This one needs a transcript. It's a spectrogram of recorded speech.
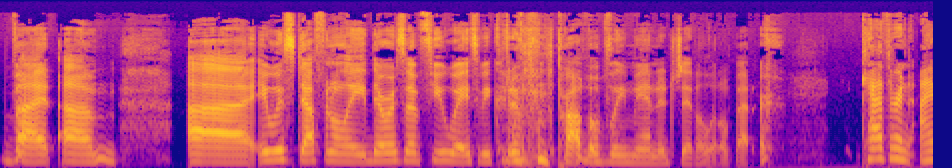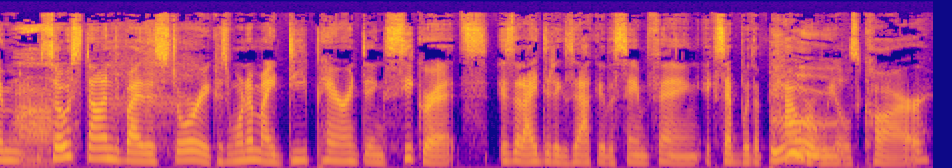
But um, uh, it was definitely there was a few ways we could have probably managed it a little better. Katherine, I'm so stunned by this story because one of my deep parenting secrets is that I did exactly the same thing, except with a Power Ooh. Wheels car.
